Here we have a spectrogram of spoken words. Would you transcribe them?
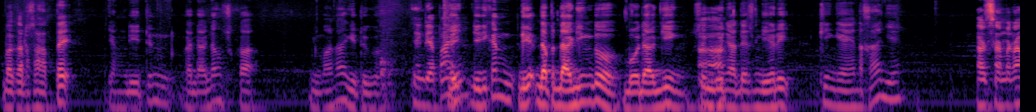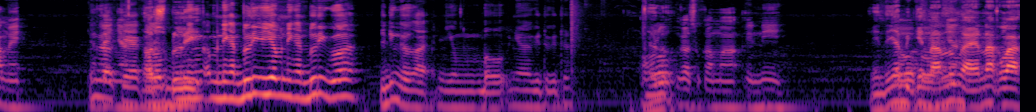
bakar sate yang diitin kadang-kadang suka gimana gitu gue. yang diapain? Jadi kan dia dapat daging tuh, bawa daging. Terus gue Ah. nyate sendiri. Kayak gak enak aja. Harus rame-rame. Enggak kayak kalau beli. mending- mendingan beli iya mendingan beli gua. Jadi enggak nggak nyium baunya gitu-gitu. Oh lo nggak suka sama ini? Intinya Oh, bikinan lu nggak enak lah.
